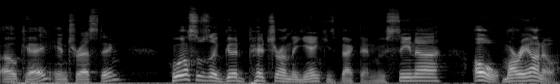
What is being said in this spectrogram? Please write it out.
Okay, interesting. Who else was a good pitcher on the Yankees back then? Mussina. Oh, Mariano.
